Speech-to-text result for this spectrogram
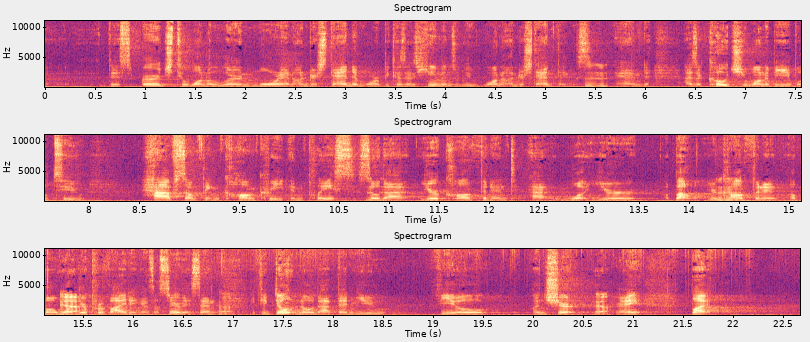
this urge to want to learn more and understand it more because as humans we want to understand things Mm-hmm. and as a coach you want to be able to have something concrete in place so Mm-hmm. that you're confident at what you're about you're confident about Mm-hmm. Yeah. what you're providing as a service and if you don't know that then you feel unsure Yeah. right but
